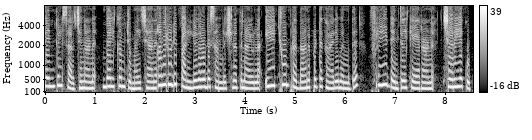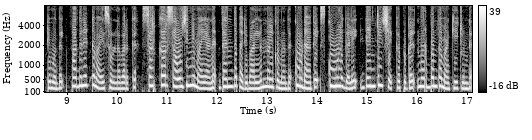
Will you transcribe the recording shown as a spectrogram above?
ഡെന്റൽ സർജനാണ്. Welcome to my channel. അവരുടെ പല്ലുകളുടെ സംരക്ഷണത്തിനായുള്ള ഏറ്റവും പ്രധാനപ്പെട്ട കാര്യം കാര്യമെന്നത് ഫ്രീ ഡെന്റൽ കെയർ ആണ് ചെറിയ കുട്ടി മുതൽ പതിനെട്ട് വയസ്സുള്ളവർക്ക് സർക്കാർ സൗജന്യമായാണ് ദന്തപരിപാലനം നൽകുന്നത്. കൂടാതെ സ്കൂളുകളിൽ ഡെന്റൽ ചെക്കപ്പുകൾ നിർബന്ധമാക്കിയിട്ടുണ്ട്.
